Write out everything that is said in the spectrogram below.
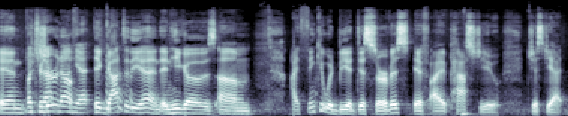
And but you're sure not enough, done yet. it got to the end, and he goes, um, I think it would be a disservice if I passed you just yet.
